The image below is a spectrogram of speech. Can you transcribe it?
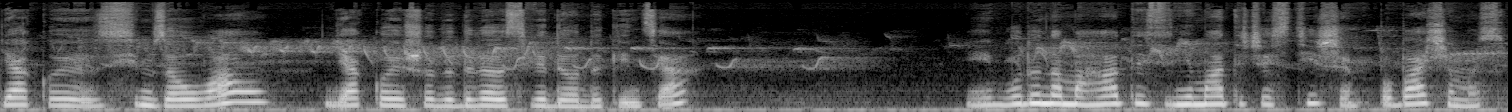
Дякую всім за увагу. Дякую, що додивились відео до кінця. І буду намагатись знімати частіше. Побачимось!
